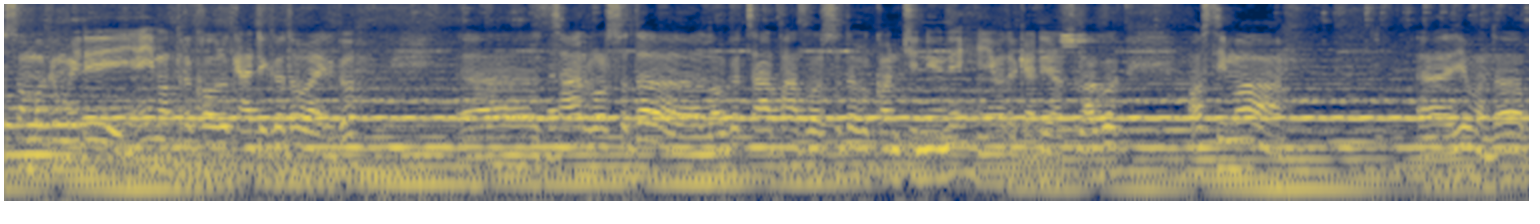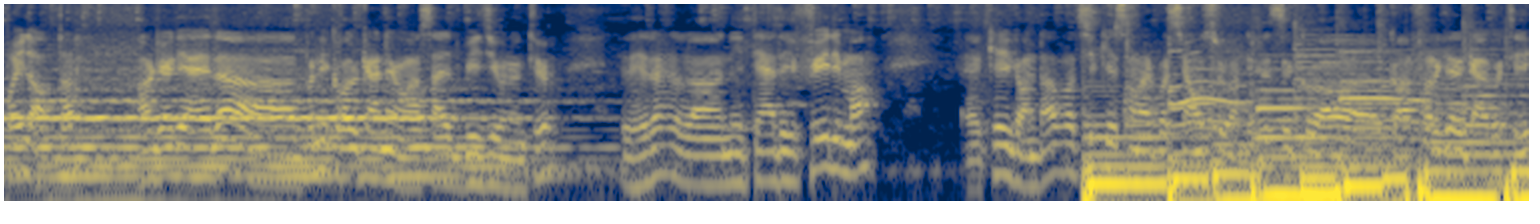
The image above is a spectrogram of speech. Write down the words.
अहिलेसम्मको मैले यहीँ मात्र कल काटेको तपाईँहरूको। चार वर्ष त लगभग चार पाँच वर्ष त कन्टिन्यू नै यहीँ मात्र काटिरहेको छु। लगभग अस्ति म योभन्दा पहिलो हप्ता अगाडि आएर पनि कल काट्ने उहाँ सायद बिजी हुनुहुन्थ्यो। त्यतिखेर र अनि त्यहाँदेखि फेरि म केही घन्टापछि केही समयपछि आउँछु भनेर चाहिँ घर फर्केर गएको थिएँ।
